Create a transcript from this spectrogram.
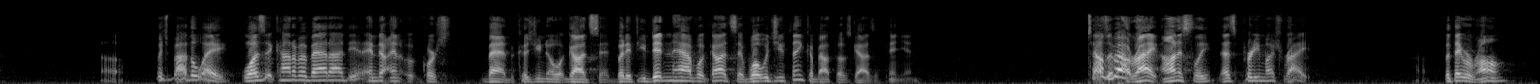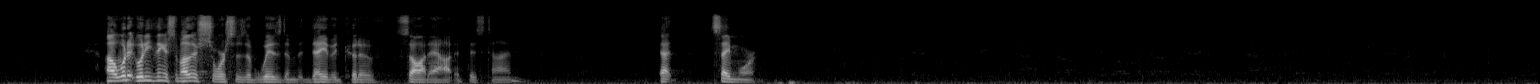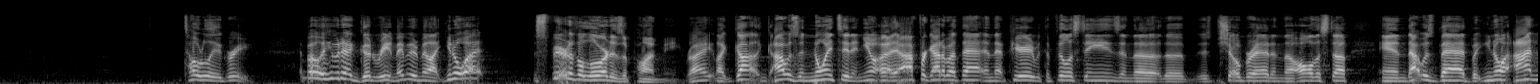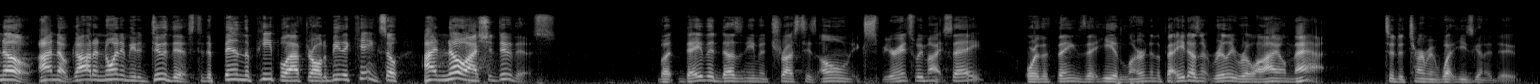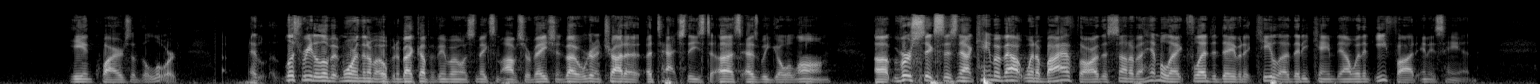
Uh, which, by the way, was it kind of a bad idea? And, and of course, bad because you know what God said. But if you didn't have what God said, what would you think about those guys' opinion? Sounds about right, honestly. That's pretty much right. But they were wrong. Uh, what, what do you think are some other sources of wisdom that David could have sought out at this time? That say more. Totally agree. Way, he would have good reason. Maybe he would have been like, you know what? the Spirit of the Lord is upon me, right? Like God, I was anointed, and you know, I, I forgot about that in that period with the Philistines and the, the showbread and the, all the stuff, and that was bad. But you know what? I know, I know. God anointed me to do this, to defend the people after all, to be the king. So I know I should do this. But David doesn't even trust his own experience, we might say, or the things that he had learned in the past. He doesn't really rely on that to determine what he's going to do. He inquires of the Lord let's read a little bit more and then I'm going to open it back up if anybody wants to make some observations. But we're going to try to attach these to us as we go along. Uh, verse 6 says, Now it came about when Abiathar, the son of Ahimelech, fled to David at Keilah, that he came down with an ephod in his hand.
